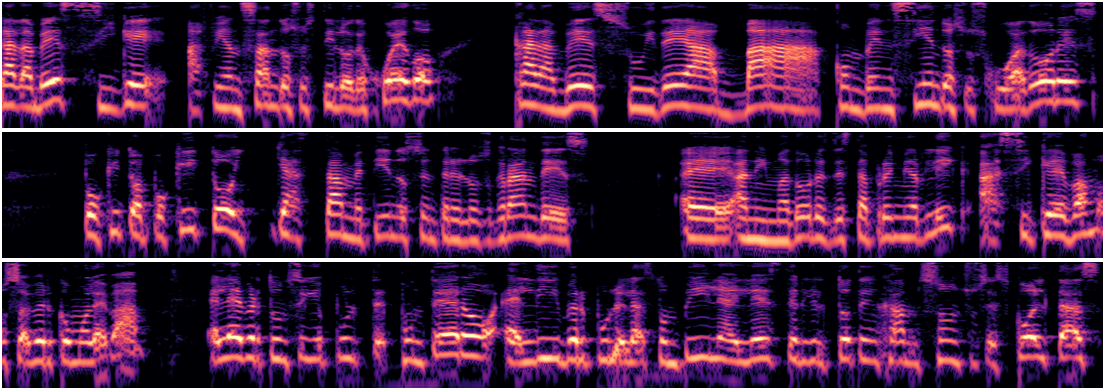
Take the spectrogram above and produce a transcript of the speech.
Cada vez sigue afianzando su estilo de juego. Cada vez su idea va convenciendo a sus jugadores. Poquito a poquito ya está metiéndose entre los grandes eh, animadores de esta Premier League, así que vamos a ver cómo le va. El Everton sigue puntero, el Liverpool, el Aston Villa, el Leicester y el Tottenham son sus escoltas.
